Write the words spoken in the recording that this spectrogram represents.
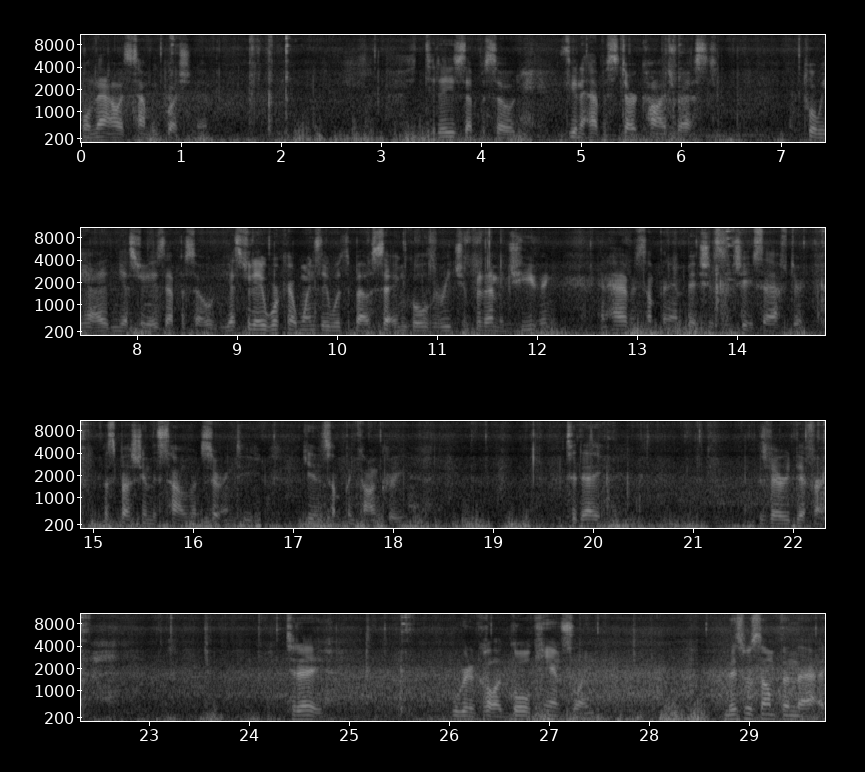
Well, now it's time we question it. Today's episode is going to have a stark contrast to what we had in yesterday's episode. Yesterday, Workout Wednesday was about setting goals, reaching for them, achieving, and having something ambitious to chase after, especially in this time of uncertainty, getting something concrete. Today is very different. Today, we're going to call it goal canceling. This was something that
